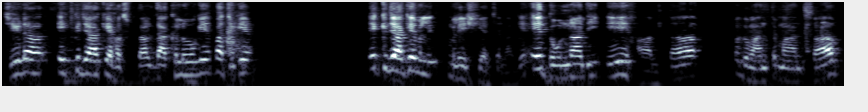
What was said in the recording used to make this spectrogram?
ਜਿਹੜਾ ਇੱਕ ਜਾ ਕੇ ਹਸਪਤਾਲ ਦਾਖਲ ਹੋ ਗਿਆ, ਭੱਜ ਗਿਆ। ਇੱਕ ਜਾ ਕੇ ਮਲੇ- ਮਲੇਸ਼ੀਆ ਚਲਾ ਗਿਆ। ਇਹ ਦੋਨਾਂ ਦੀ ਇਹ ਹਾਲਤ ਆ। ਭਗਵੰਤ ਮਾਨ ਸਾਹਿਬ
